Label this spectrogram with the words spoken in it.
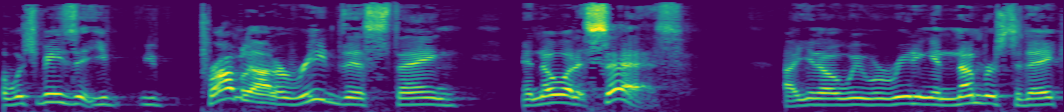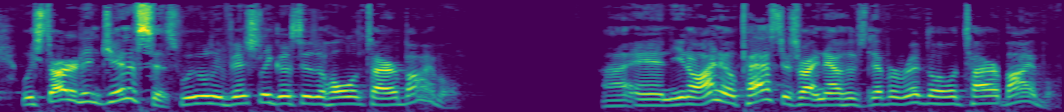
which means that you, you probably ought to read this thing and know what it says. Uh, you know, we were reading in Numbers today. We started in Genesis. We will eventually go through the whole entire Bible. Uh, and, you know, I know pastors right now who's never read the whole entire Bible.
